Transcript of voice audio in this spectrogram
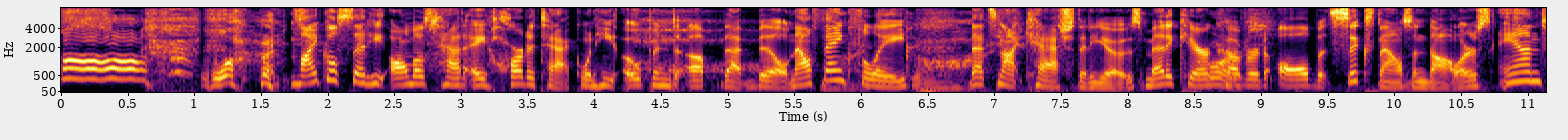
Oh, What? Michael said he almost had a heart attack when he opened up that bill. Now, thankfully, that's not cash that he owes. Medicare covered all but $6,000, and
